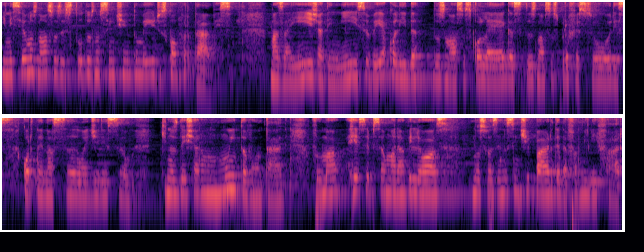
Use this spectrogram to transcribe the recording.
Iniciamos nossos estudos nos sentindo meio desconfortáveis. Mas aí, já de início, veio a acolhida dos nossos colegas, dos nossos professores, coordenação e direção, que nos deixaram muito à vontade. Foi uma recepção maravilhosa, nos fazendo sentir parte da família IFAR.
